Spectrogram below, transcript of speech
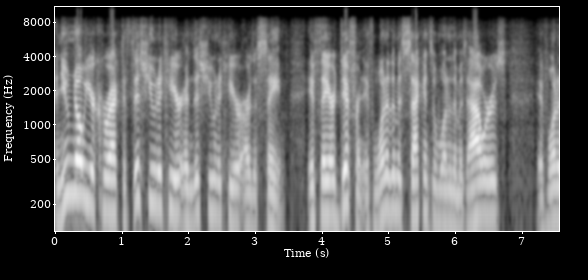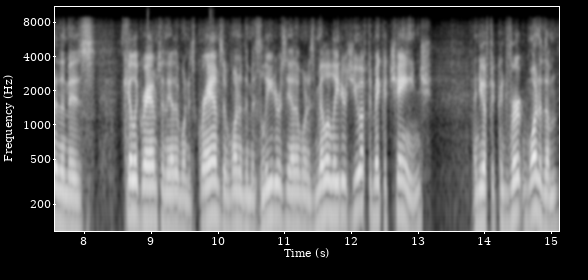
And you know you're correct if this unit here and this unit here are the same. If they are different, if one of them is seconds and one of them is hours, if one of them is kilograms and the other one is grams, if one of them is liters and the other one is milliliters, you have to make a change and you have to convert one of them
